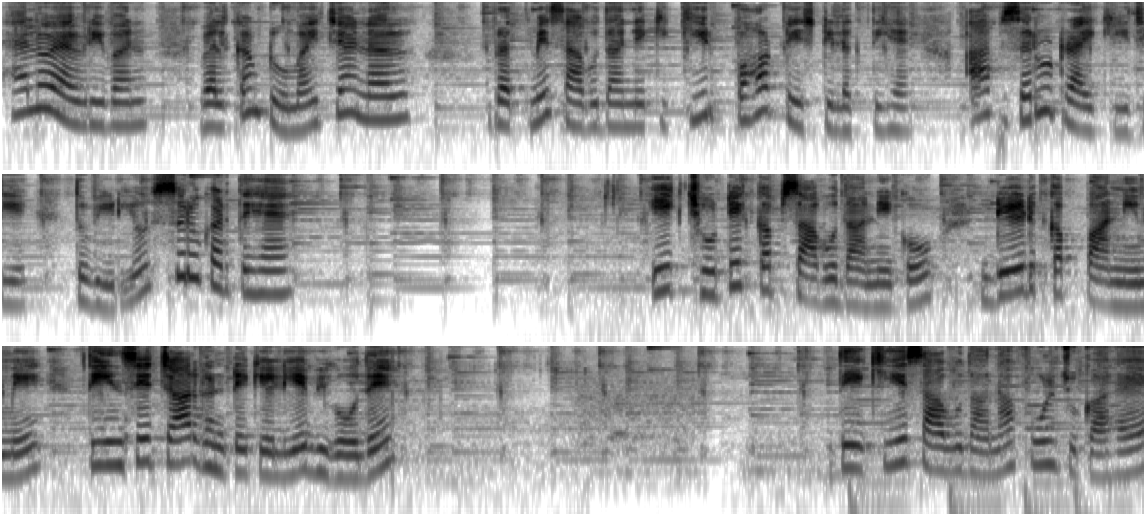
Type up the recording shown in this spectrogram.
Hello everyone welcome to my channel व्रत में साबुदाने की खीर बहुत टेस्टी लगती है। आप ज़रूर ट्राई कीजिए। तो वीडियो शुरू करते हैं। एक छोटे कप साबुदाने को डेढ़ कप पानी में तीन से चार घंटे के लिए भिगो दें। देखिए, साबुदाना फूल चुका है।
